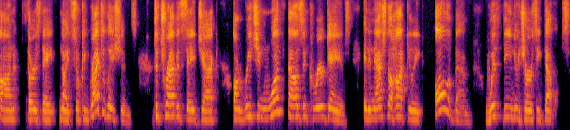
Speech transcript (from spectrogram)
on Thursday night. So, congratulations to Travis Zajac on reaching 1,000 career games in the National Hockey League, all of them with the New Jersey Devils.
